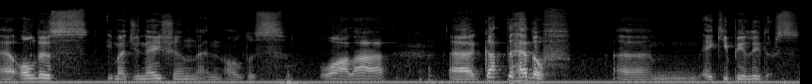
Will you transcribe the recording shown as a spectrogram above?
uh, all this imagination, and all this voila, uh, got the head of um, AKP leaders.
